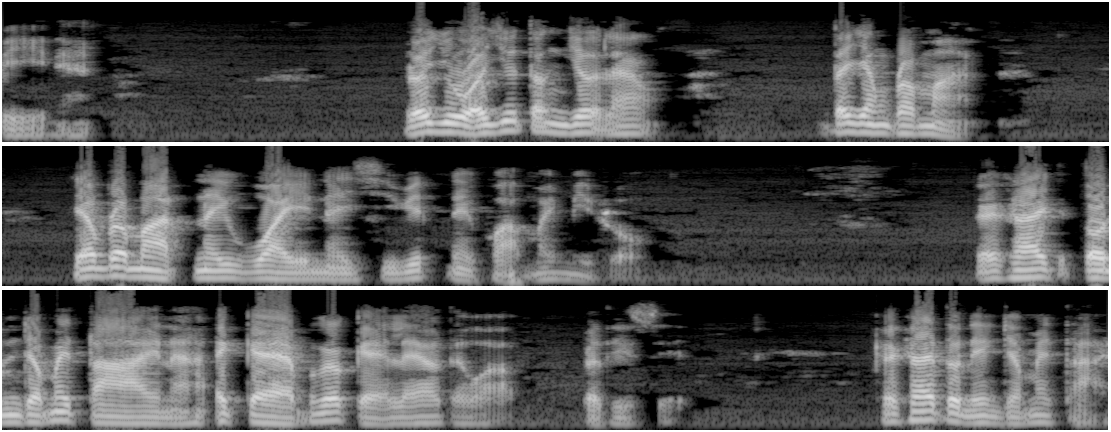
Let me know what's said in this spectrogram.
ปีเนี่ยเราอยู่อายุตั้งเยอะแล้ว แต่ยังประมาทยังประมาทในวัยในชีวิตในความไม่มีโรค คล้ายๆตนจะไม่ตายนะไอ้แก่มันก็แก่แล้วแต่ว่าปฏิเสธคล้ายๆตนเองจะไม่ตาย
